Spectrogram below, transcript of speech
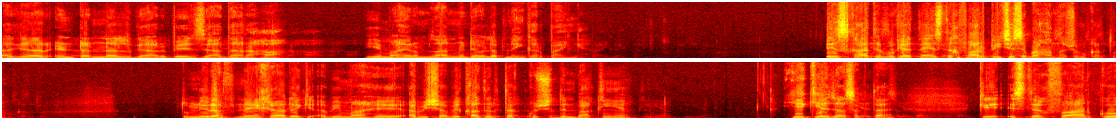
अगर इंटरनल गार्बेज ज़्यादा रहा, ये माह रमज़ान में डेवलप नहीं कर पाएँगे। इस खातिर वो कहते हैं इस्तफार पीछे से बढ़ाना शुरू कर दो। तो मेरा अपने ख्याल है कि अभी माह, अभी शब कदर तक कुछ दिन बाकी हैं। ये किया जा सकता है कि इस्तफार को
